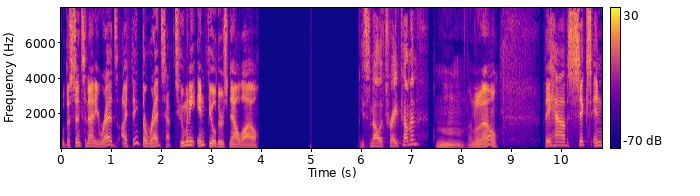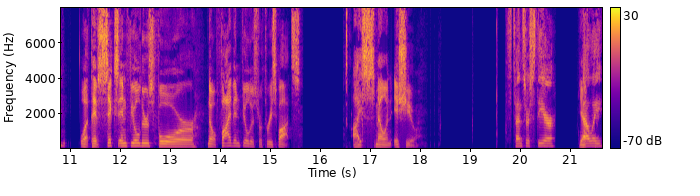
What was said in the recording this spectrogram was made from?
with the Cincinnati Reds. I think the Reds have too many infielders now, Lyle. You smell a trade coming? Hmm, I don't know. They have six in what? They have six infielders for no, five infielders for three spots. I smell an issue. Spencer Steer, yep. Elly,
